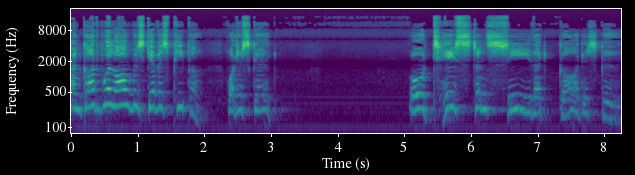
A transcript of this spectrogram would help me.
And God will always give his people what is good. Oh, taste and see that God is good.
